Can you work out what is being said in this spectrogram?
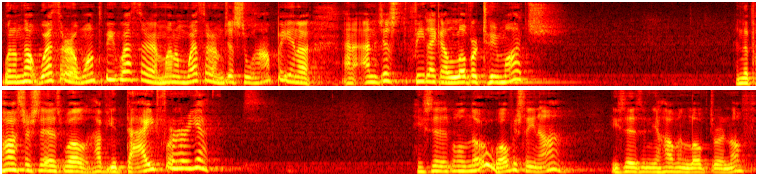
When I'm not with her, I want to be with her. And when I'm with her, I'm just so happy and I, and, and I just feel like I love her too much. And the pastor says, Well, have you died for her yet? He says, Well, no, obviously not. He says, And you haven't loved her enough.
